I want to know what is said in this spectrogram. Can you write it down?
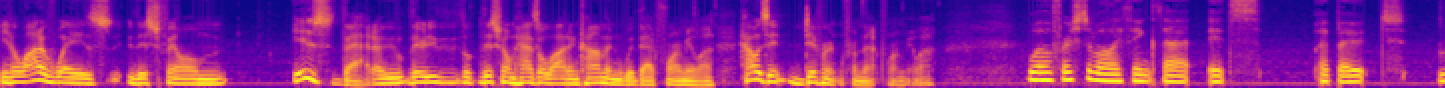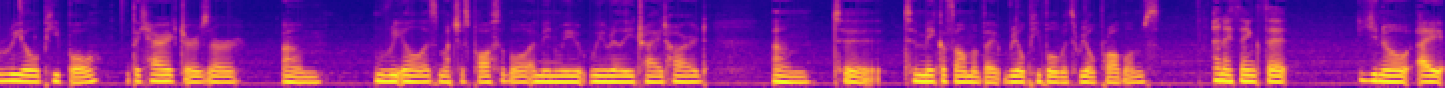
In a lot of ways, this film is that. I mean, there, this film has a lot in common with that formula. How is it different from that formula? Well, first of all, I think that it's about real people. The characters are um, real as much as possible. I mean, we we really tried hard um, to to make a film about real people with real problems, and I think that you know I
